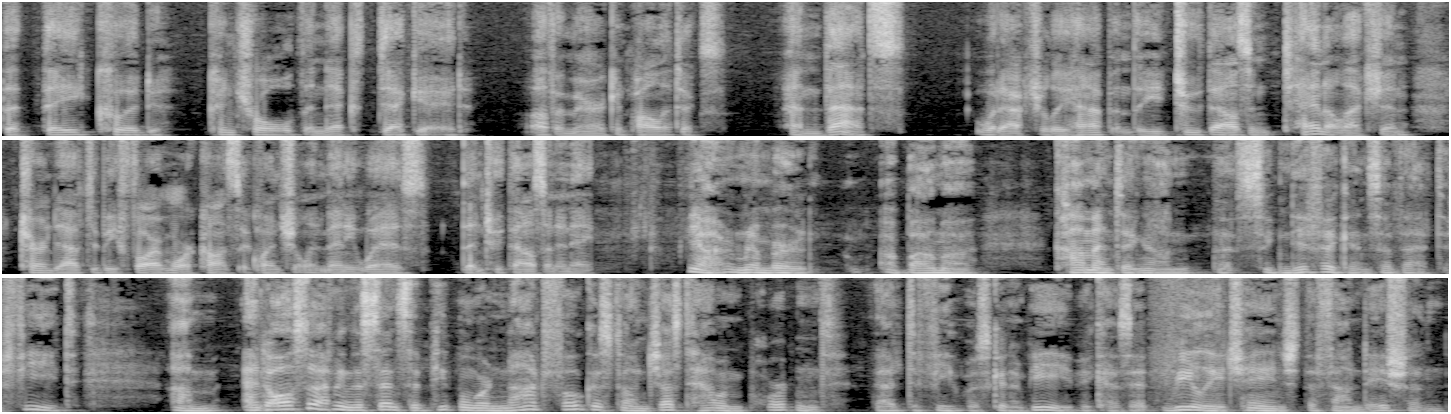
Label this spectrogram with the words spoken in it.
that they could control the next decade of American politics. And that's what actually happened. The 2010 election turned out to be far more consequential in many ways than 2008. Yeah, I remember Obama commenting on the significance of that defeat um, and also having the sense that people were not focused on just how important that defeat was going to be, because it really changed the foundation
